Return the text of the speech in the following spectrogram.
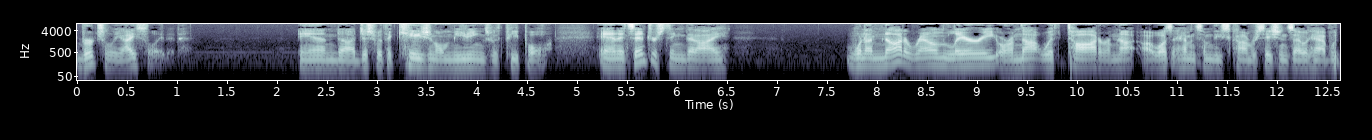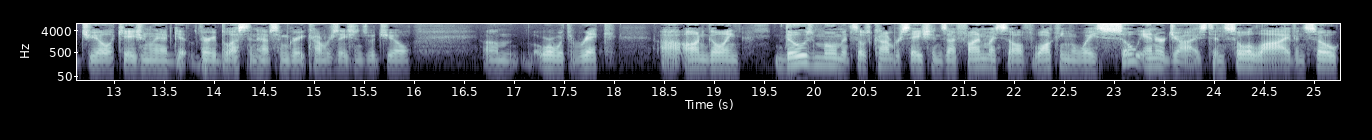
virtually isolated. And uh, just with occasional meetings with people. And it's interesting that I, when I'm not around Larry or I'm not with Todd or I'm not, I wasn't having some of these conversations I would have with Jill. Occasionally I'd get very blessed and have some great conversations with Jill um, or with Rick uh, ongoing those moments, those conversations, I find myself walking away so energized and so alive and so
